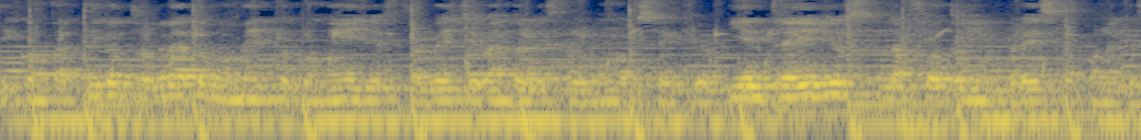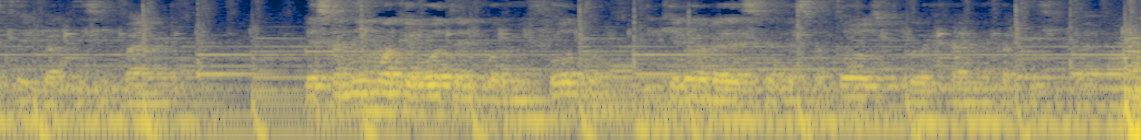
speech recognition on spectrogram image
y compartir otro grato momento con ellos, tal vez llevándoles algún obsequio, y entre ellos la foto impresa con la que estoy participando. Les animo a que voten por mi foto y quiero agradecerles a todos por dejarme participar.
